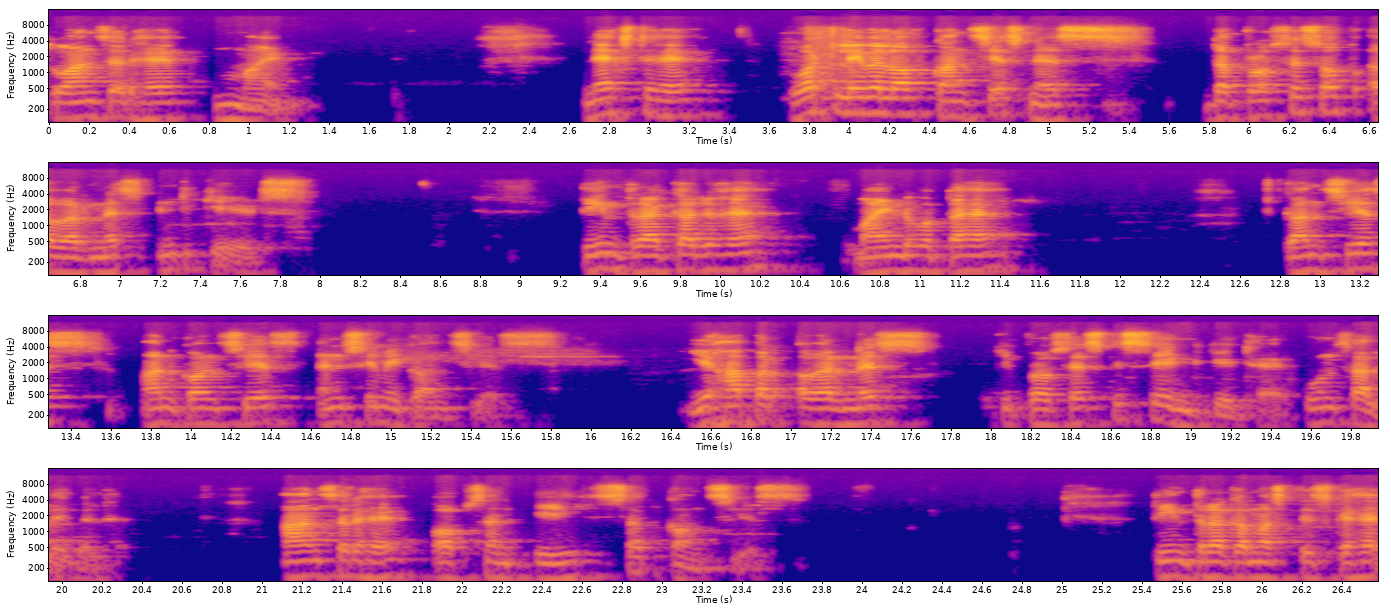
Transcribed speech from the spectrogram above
तो आंसर है माइंड नेक्स्ट है what level of consciousness the process of awareness indicates तीन तरह का जो है माइंड होता है। Conscious unconscious and semi conscious यहाँ पर अवेयरनेस की प्रोसेस किससे इंडिकेट है? कौन सा लेवल है? आंसर है ऑप्शन ए सब कॉन्सियस तीन तरह का मस्तिष्क है,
